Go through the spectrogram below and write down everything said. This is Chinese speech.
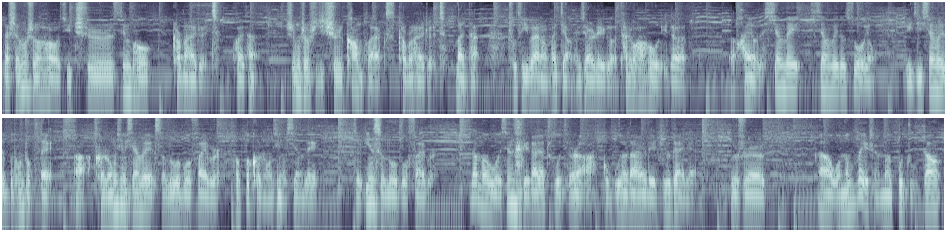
在什么时候去吃 simple carbohydrate 快碳，什么时候是去吃 complex carbohydrate 慢碳。除此以外呢，我们还讲了一下这个碳水化合物里的呃含有的纤维、纤维的作用，以及纤维的不同种类啊，可溶性纤维 soluble fiber 和不可溶性纤维就 insoluble fiber。那么我现在给大家出个题儿啊，巩固一下大家这知识概念，就是，呃，我们为什么不主张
